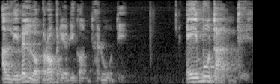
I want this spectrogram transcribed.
a livello proprio di contenuti. E i mutanti?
